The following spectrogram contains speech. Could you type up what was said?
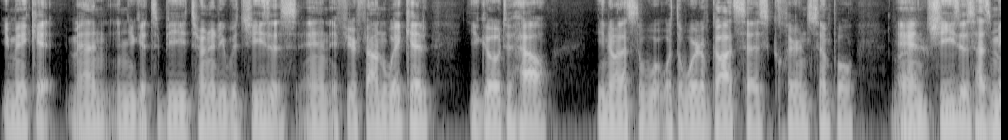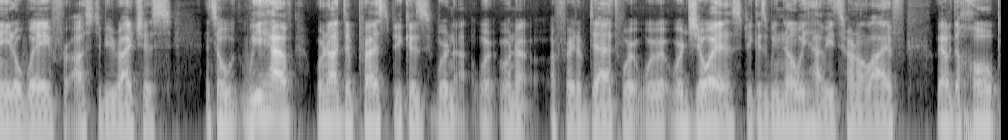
you make it, man, and you get to be eternity with Jesus. And if you're found wicked, you go to hell. You know that's the what the Word of God says, clear and simple. And Jesus has made a way for us to be righteous. And so we have we're not depressed because we're not we're, we're not afraid of death. We're, we're we're joyous because we know we have eternal life. We have the hope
